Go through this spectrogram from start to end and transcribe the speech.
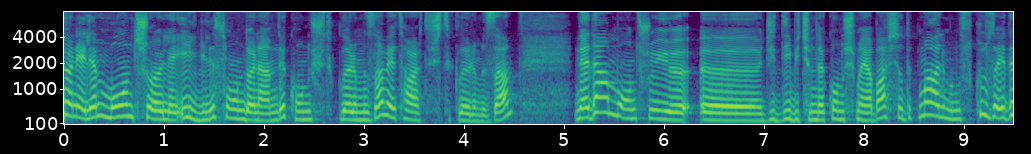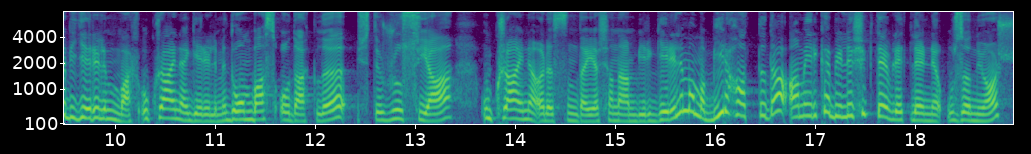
Dönelim Montreux ile ilgili son dönemde konuştuklarımıza ve tartıştıklarımıza. Neden Montreux'u e, ciddi biçimde konuşmaya başladık? Malumunuz kuzeyde bir gerilim var. Ukrayna gerilimi, Donbas odaklı işte Rusya, Ukrayna arasında yaşanan bir gerilim ama bir hattı da Amerika Birleşik Devletleri'ne uzanıyor.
